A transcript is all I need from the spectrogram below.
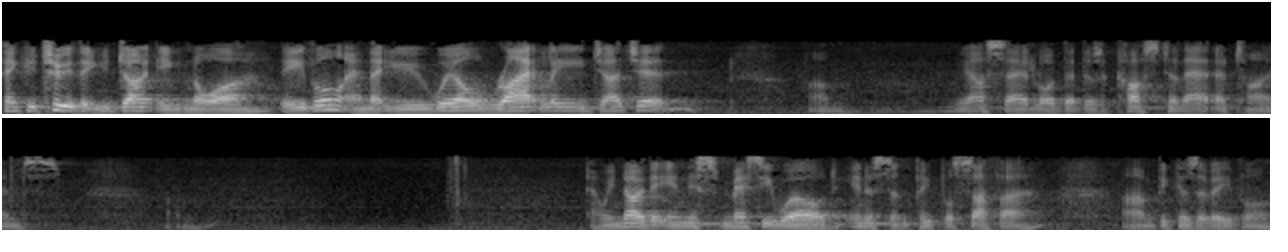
Thank you too that you don't ignore evil and that you will rightly judge it. Um, we are sad, Lord, that there's a cost to that at times. And we know that in this messy world, innocent people suffer um, because of evil.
